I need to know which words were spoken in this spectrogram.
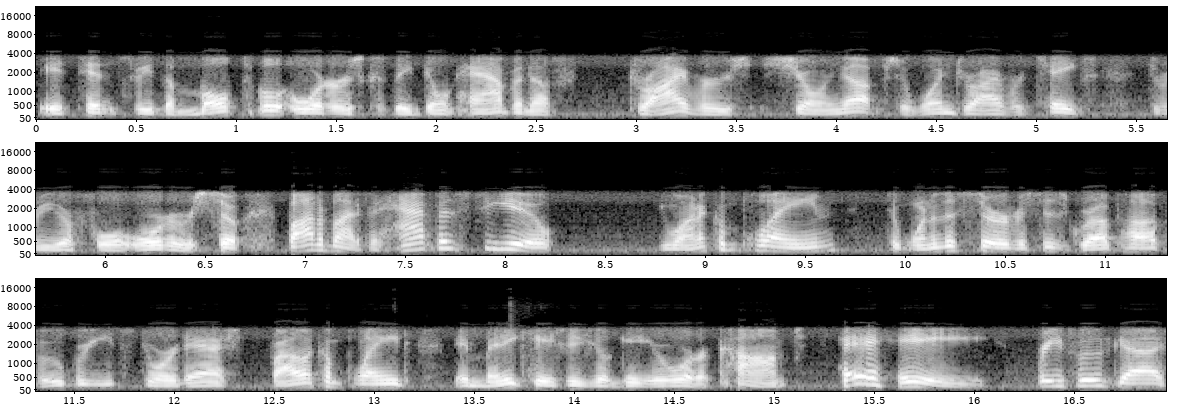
It tends to be the multiple orders because they don't have enough drivers showing up. So one driver takes three or four orders. So bottom line, if it happens to you, you want to complain to one of the services, Grubhub, Uber Eats, DoorDash, file a complaint. In many cases, you'll get your order comped. Hey, hey free food, guys.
